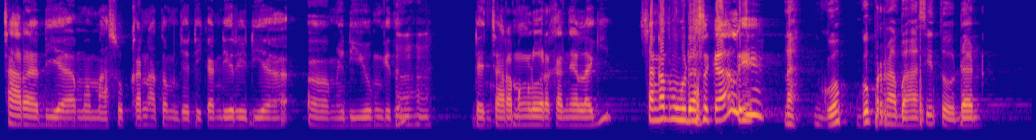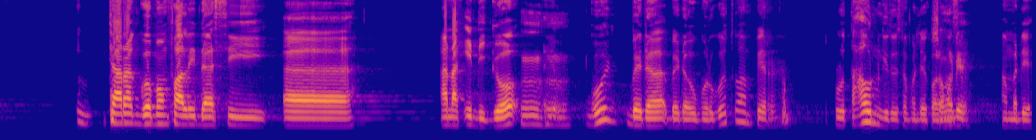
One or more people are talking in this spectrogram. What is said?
cara dia memasukkan atau menjadikan diri dia eh, medium gitu Mhm. dan cara mengeluarkannya lagi sangat mudah sekali. Nah, gue gue pernah bahas itu dan cara gue memvalidasi eh anak indigo, Mhm. gue beda beda umur gue tuh hampir 10 tahun gitu sama dia kalau Sama dia? sama dia.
